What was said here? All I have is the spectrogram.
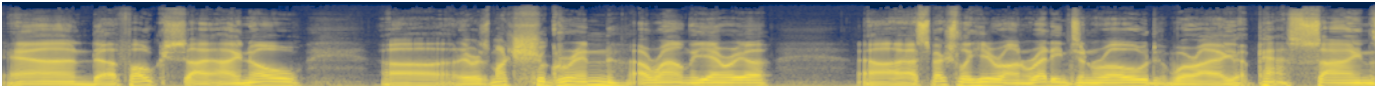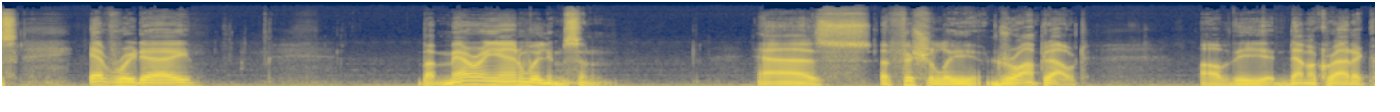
And uh, folks, I, I know uh, there is much chagrin around the area, uh, especially here on Reddington Road, where I pass signs every day. But Marianne Williamson has officially dropped out of the Democratic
